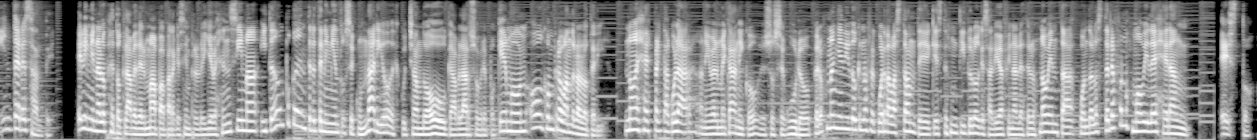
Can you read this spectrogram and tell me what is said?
interesante. Elimina el objeto clave del mapa para que siempre lo lleves encima y te da un poco de entretenimiento secundario, escuchando a Oak hablar sobre Pokémon o comprobando la lotería. No es espectacular a nivel mecánico, eso seguro, pero es un añadido que nos recuerda bastante que este es un título que salió a finales de los 90, cuando los teléfonos móviles eran esto.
